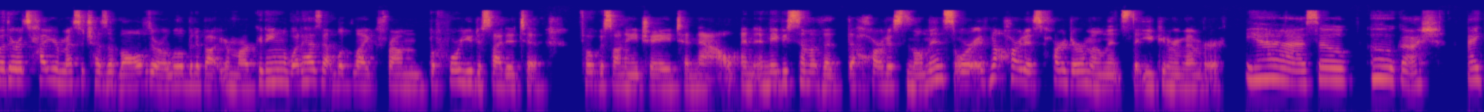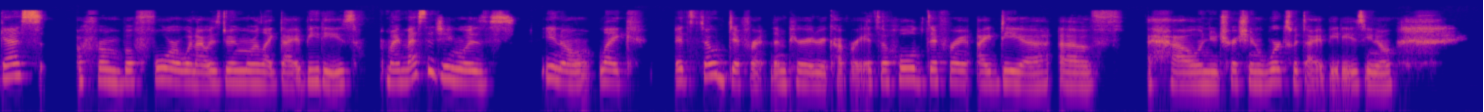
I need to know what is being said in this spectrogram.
whether it's how your message has evolved or a little bit about your marketing. What has that looked like from before you decided to focus on HA to now? And, and maybe some of the, the hardest moments, or if not hardest, harder moments that you can remember. Yeah. So, oh gosh, I guess from before when I was doing more like diabetes, my messaging was, you know, like it's so different than period recovery. It's a whole different idea of how nutrition works with diabetes, you know.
